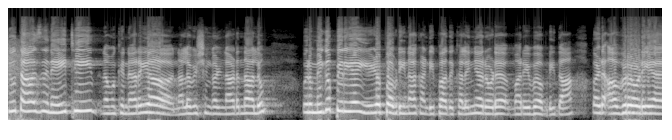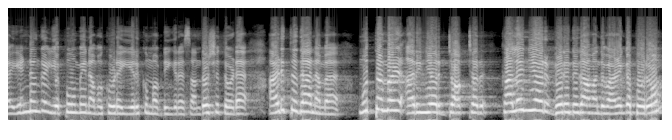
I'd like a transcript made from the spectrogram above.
டூ தௌசண்ட் எயிட்டீன் நமக்கு நிறைய நல்ல விஷயங்கள் நடந்தாலும் ஒரு மிகப்பெரிய இழப்பு அப்படின்னா கண்டிப்பா அது கலைஞரோட மறைவு அப்படிதான். பட் அவருடைய எண்ணங்கள் எப்பவுமே நம்ம கூட இருக்கும் அப்படிங்கிற சந்தோஷத்தோட அடுத்ததா நம்ம முத்தமிழ் அறிஞர் டாக்டர் கலைஞர் விருது தான் வந்து வழங்க போறோம்.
